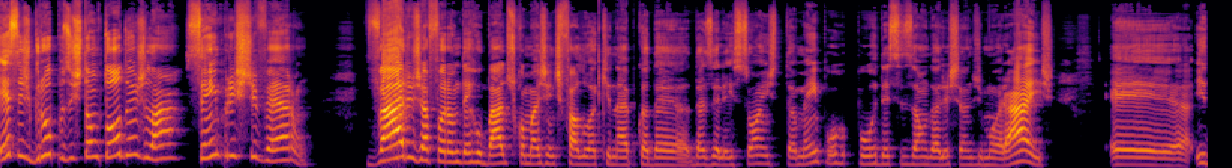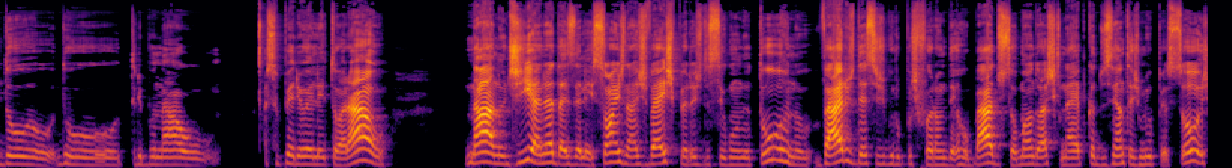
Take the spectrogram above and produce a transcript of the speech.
Esses grupos estão todos lá, sempre estiveram. Vários já foram derrubados, como a gente falou aqui na época da, das eleições, também por, por decisão do Alexandre de Moraes é, e do, do Tribunal Superior Eleitoral na, no dia né, das eleições, nas vésperas do segundo turno, vários desses grupos foram derrubados, somando, acho que na época, 200 mil pessoas,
